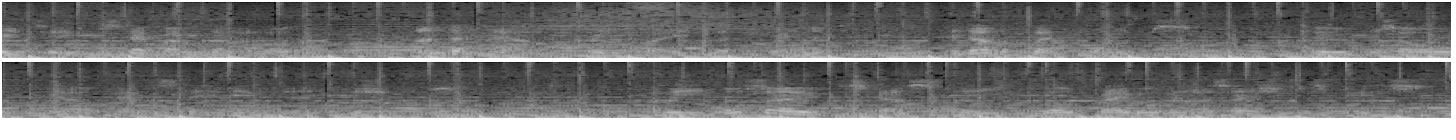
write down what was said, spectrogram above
reaching step-up dialogue under our free trade agreement and other platforms to resolve our outstanding issues. We also discussed the World Trade Organization disputes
